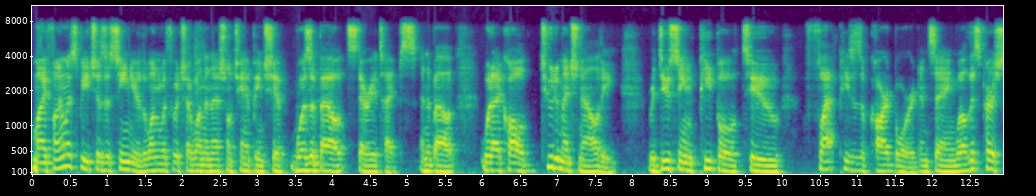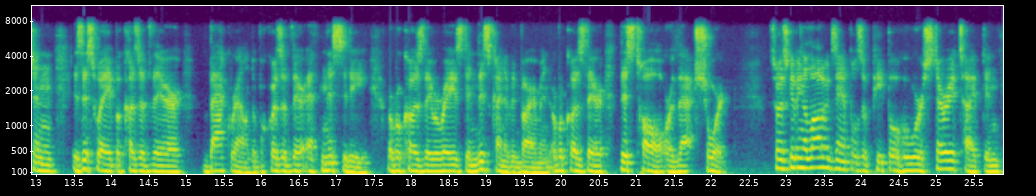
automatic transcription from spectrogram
My finalist speech as a senior, the one with which I won the national championship, was about stereotypes and about what I call two dimensionality, reducing people to flat pieces of cardboard and saying, well, this person is this way because of their background or because of their ethnicity or because they were raised in this kind of environment or because they're this tall or that short. So I was giving a lot of examples of people who were stereotyped and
